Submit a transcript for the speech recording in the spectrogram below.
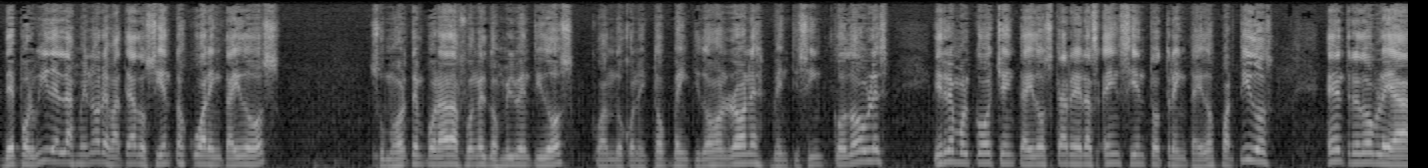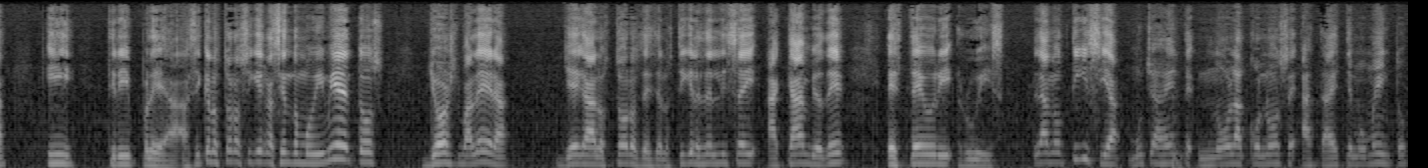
De por vida en las menores batea 242. Su mejor temporada fue en el 2022, cuando conectó 22 honrones, 25 dobles y remolcó 82 carreras en 132 partidos entre AA y AAA. Así que los toros siguen haciendo movimientos. George Valera llega a los toros desde los Tigres del Licey a cambio de Esteuri Ruiz. La noticia, mucha gente no la conoce hasta este momento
